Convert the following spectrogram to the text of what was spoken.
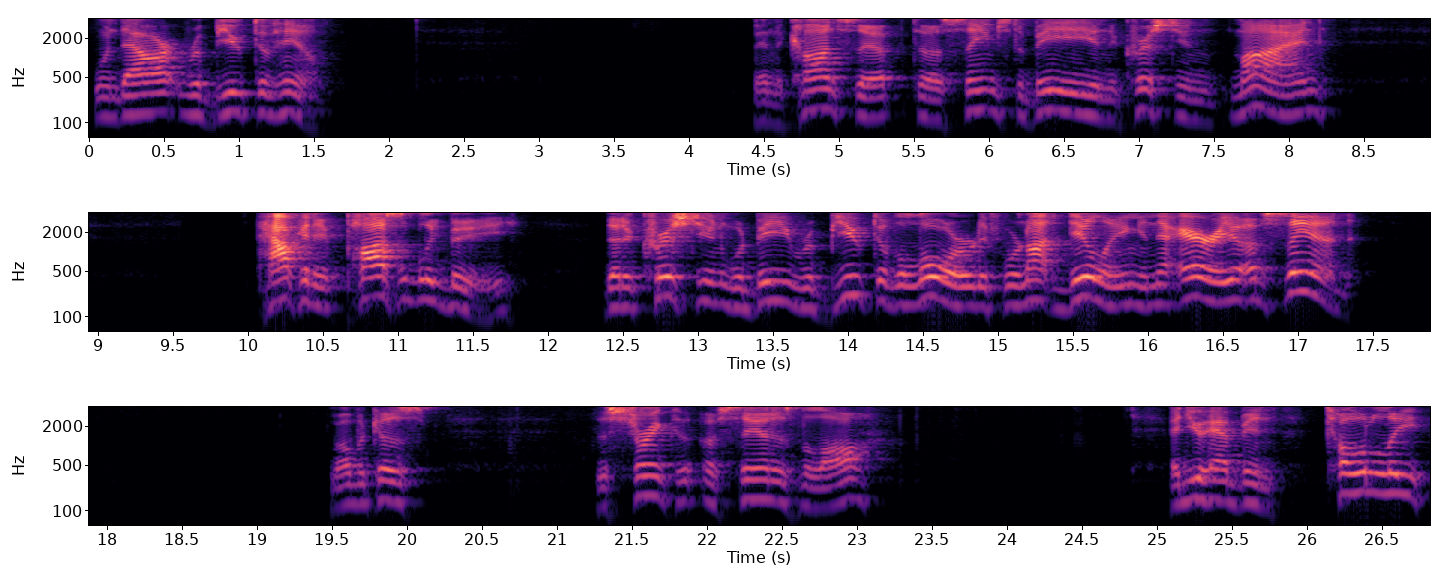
when thou art rebuked of him. And the concept uh, seems to be in the Christian mind how can it possibly be that a Christian would be rebuked of the Lord if we're not dealing in the area of sin? Well, because the strength of sin is the law, and you have been totally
